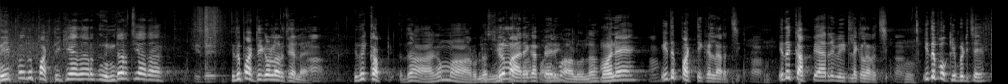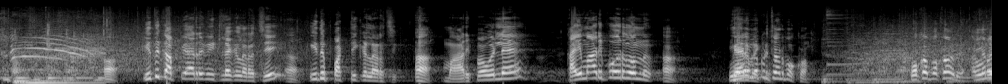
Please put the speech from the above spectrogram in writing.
നീ ഇപ്പൊ ഇത് പട്ടിക്ക് ഏതാ? നിന്റെ ഇറച്ചി ഏതാ? ഇത്. പട്ടിക്കുള്ള ഇറച്ചിയല്ലേ ഇത് കപ്പി ഇത് ആകെ മാറൂല. മോനെ ഇത് പട്ടിക്കുള്ള ഇറച്ചി. ഇത് കപ്പയാരുടെ വീട്ടിലേക്ക് ഇറച്ചി. ഇത് പൊക്കി പിടിച്ചേ. ഇത് കപ്പയാരുടെ വീട്ടിലേക്ക് ഇറച്ചി. ഇത് പട്ടിക്കുള്ള ഇറച്ചി. മാറിപ്പോവല്ലേ? കൈ മാറിപ്പോരുതൊന്ന് ഇങ്ങനെ പിടിച്ചാണ് പൊക്കോ. പൊക്കോ പൊക്കോ. അങ്ങനെ.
